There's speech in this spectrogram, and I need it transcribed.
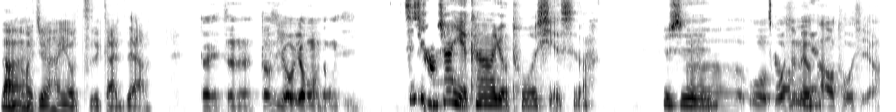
让人会觉得很有质感这样。对，真的都是有用的东西。之前好像也看到有拖鞋是吧？就是呃，我我是没有拿到拖鞋啊，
